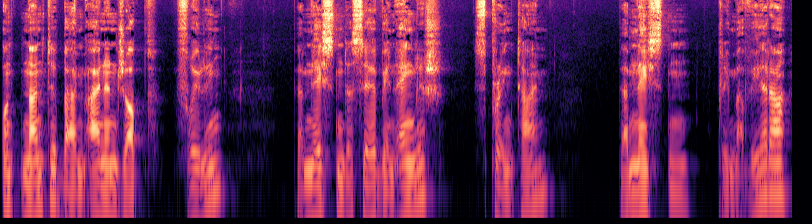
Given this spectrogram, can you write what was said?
und nannte beim einen Job Frühling, beim nächsten dasselbe in Englisch, Springtime, beim nächsten Primavera,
